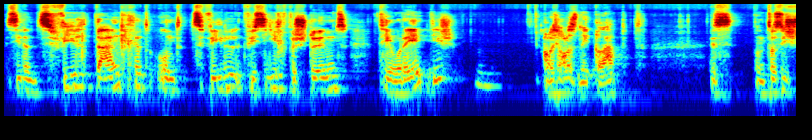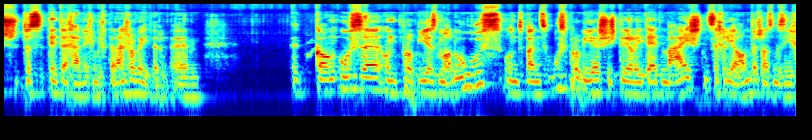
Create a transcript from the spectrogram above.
sie dann zu viel denken und zu viel für sich verstehen, theoretisch, aber es ist alles nicht gelebt. Es, und das ist, das, dort erkenne ich mich dann auch schon wieder. Ähm, gang raus und probier es mal aus. Und wenn du es ausprobierst, ist die Realität meistens ein bisschen anders, als man sich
